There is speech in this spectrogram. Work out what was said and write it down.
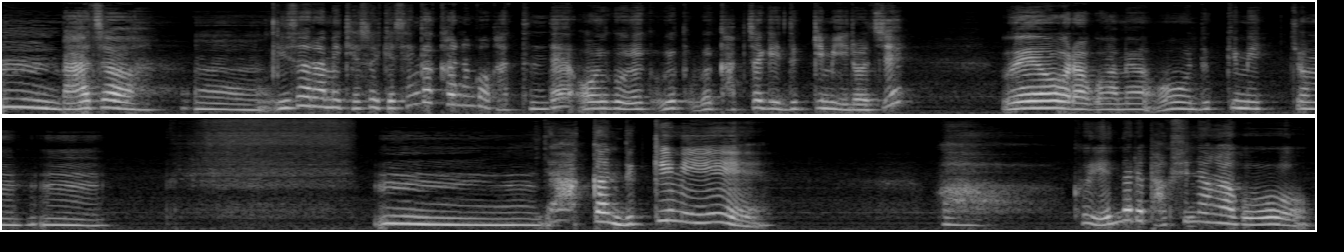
음, 맞아. 어, 이 사람이 계속 이렇게 생각하는 것 같은데, 어, 이거 왜, 왜, 왜 갑자기 느낌이 이러지? 왜요? 라고 하면, 어, 느낌이 좀, 음, 음, 약간 느낌이, 아, 그 옛날에 박신양하고,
